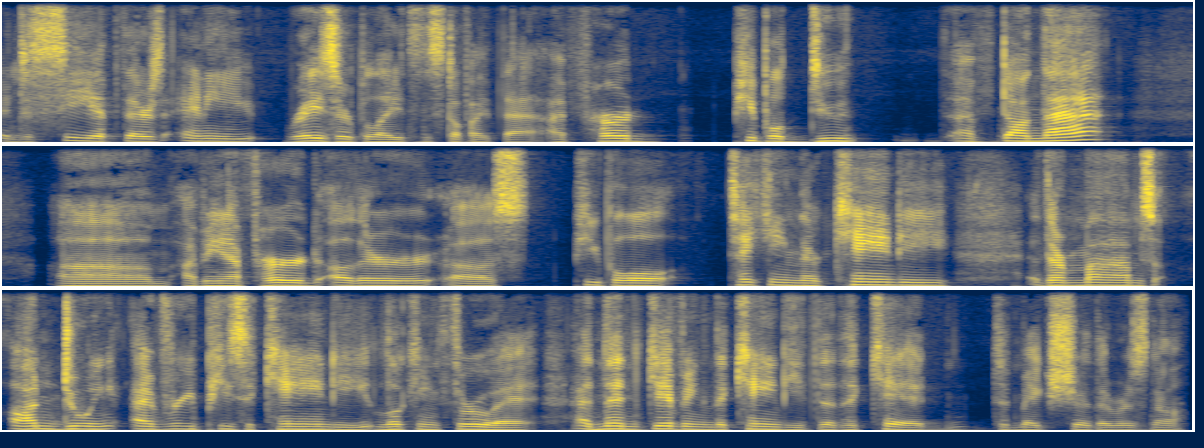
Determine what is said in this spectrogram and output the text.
and to see if there's any razor blades and stuff like that. I've heard people do have done that. Um i mean i've heard other uh people taking their candy their moms undoing every piece of candy looking through it and then giving the candy to the kid to make sure there was no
